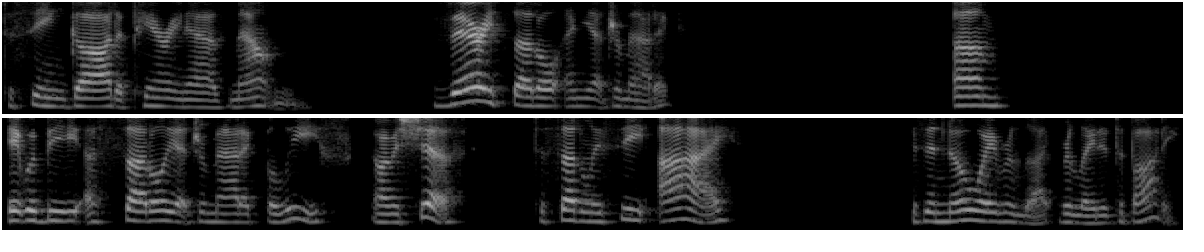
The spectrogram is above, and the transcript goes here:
to seeing God appearing as mountains. Very subtle and yet dramatic. Um, it would be a subtle yet dramatic belief, or a shift, to suddenly see I is in no way rela- related to body.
